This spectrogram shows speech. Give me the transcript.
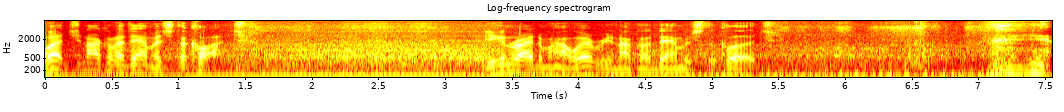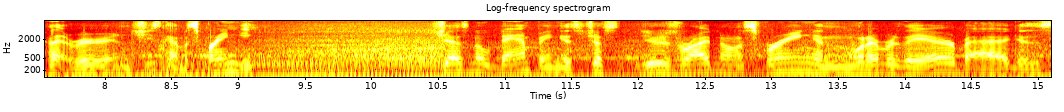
but you're not going to damage the clutch you can ride them however you're not going to damage the clutch. Yeah that rear end she's kind of springy. She has no damping it's just you're just riding on a spring and whatever the airbag is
